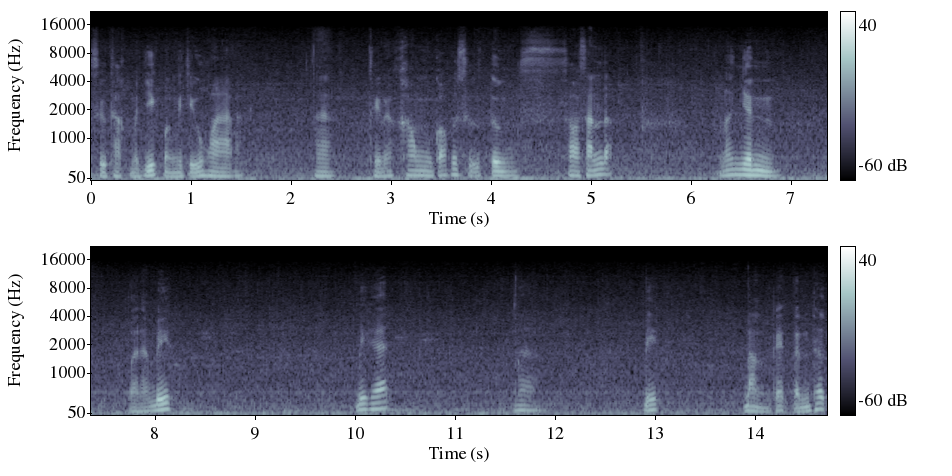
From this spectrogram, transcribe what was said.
Sự thật mà viết bằng cái chữ hoa đó ha, thì nó không có cái sự tương so sánh đó nó nhìn và nó biết. Biết hết. À, biết bằng cái tỉnh thức.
